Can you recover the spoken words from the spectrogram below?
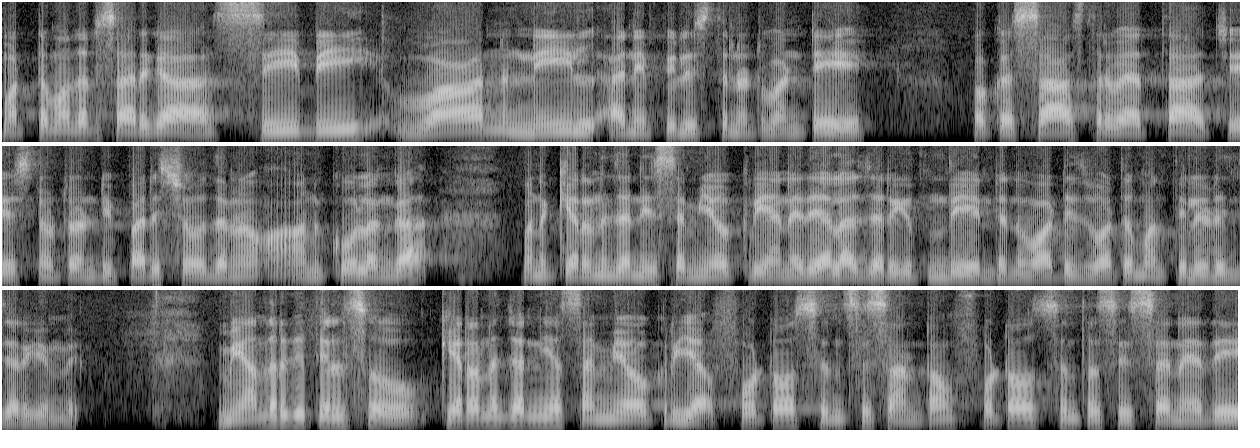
మొట్టమొదటిసారిగా సిబి వాన్ నీల్ అని పిలుస్తున్నటువంటి ఒక శాస్త్రవేత్త చేసినటువంటి పరిశోధన అనుకూలంగా మన కిరణజని సమయోక్రియ అనేది ఎలా జరుగుతుంది ఏంటని వాట్ ఈజ్ వాట్ మనకు తెలియడం జరిగింది. మీ అందరికీ తెలుసు కిరణజన్య సంయోక్రియ ఫోటోసింథసిస్ అంటాం. ఫోటోసింథసిస్ అనేది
